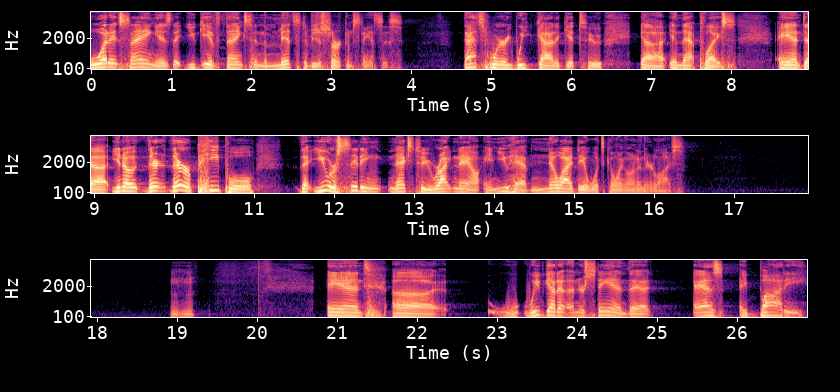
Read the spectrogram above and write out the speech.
What it's saying is that you give thanks in the midst of your circumstances. That's where we got to get to uh, in that place. And, uh, you know, there, there are people that you are sitting next to right now and you have no idea what's going on in their lives. Mm-hmm. And uh, we've got to understand that as a body,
